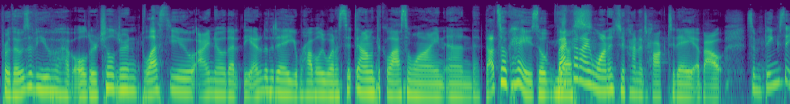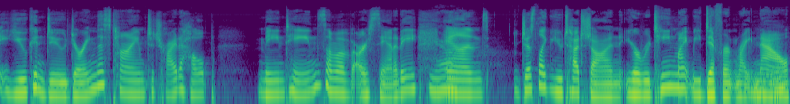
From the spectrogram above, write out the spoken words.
For those of you who have older children, bless you. I know that at the end of the day, you probably want to sit down with a glass of wine, and that's okay. So, Becca and I wanted to kind of talk today about some things that you can do during this time to try to help maintain some of our sanity. Yeah. And just like you touched on, your routine might be different right Mm-hmm. now,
